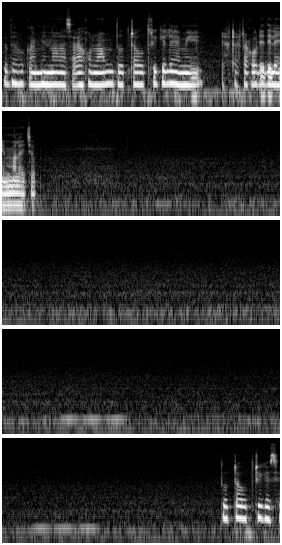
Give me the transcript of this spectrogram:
তো দেখো আমি নাড়াচাড়া করলাম দুধটা উতরে গেলে আমি একটা একটা করে দিলে মালাই চপ। দুধটা উতরে গেছে।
